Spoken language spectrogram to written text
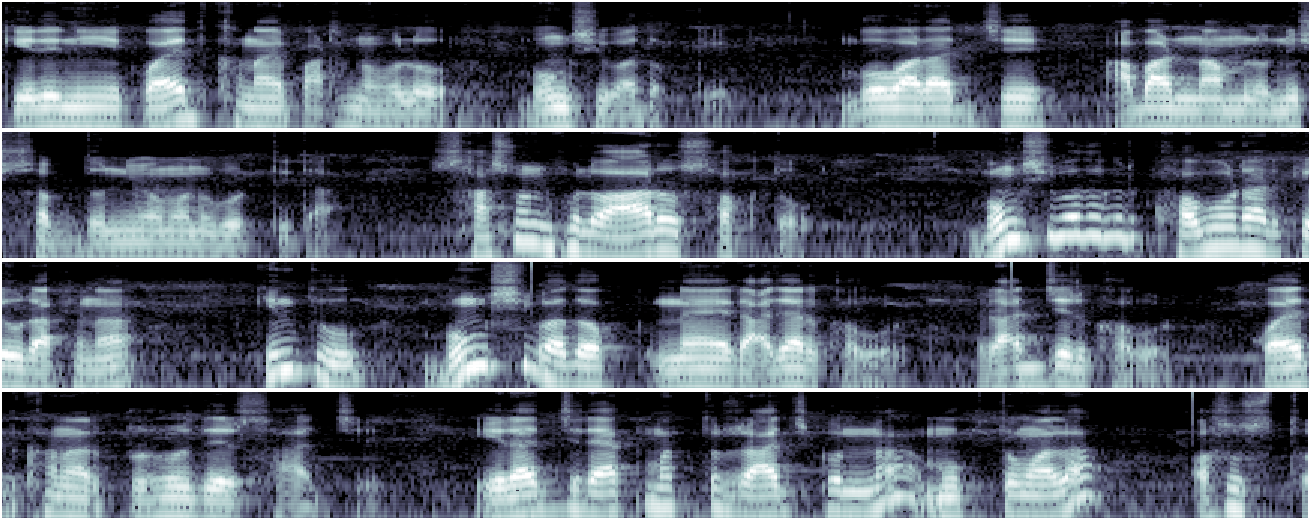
কেড়ে নিয়ে কয়েদখানায় পাঠানো হলো বংশীবাদককে। বোবা রাজ্যে আবার নামলো নিঃশব্দ নিয়মানুবর্তিতা। শাসন হলো আরও শক্ত। বংশীবাদকের খবর আর কেউ রাখে না, কিন্তু বংশীবাদক নেয় রাজার খবর, রাজ্যের খবর, কয়েদখানার প্রহরদের সাহায্যে। এ রাজ্যের একমাত্র রাজকন্যা মুক্তমালা, অসুস্থ।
